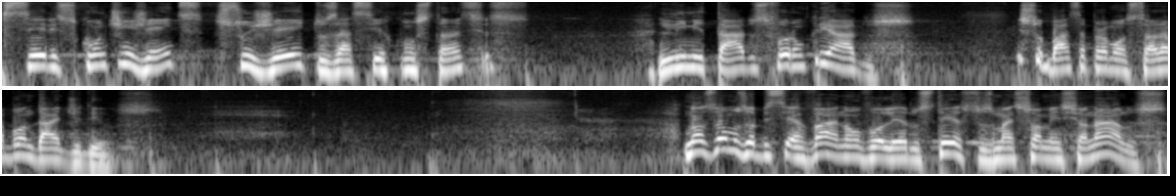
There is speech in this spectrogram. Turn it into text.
Seres contingentes, sujeitos a circunstâncias limitados, foram criados. Isso basta para mostrar a bondade de Deus. Nós vamos observar, não vou ler os textos, mas só mencioná-los,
